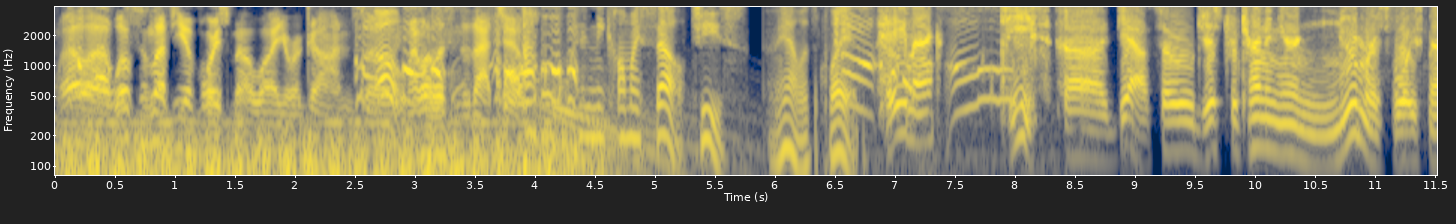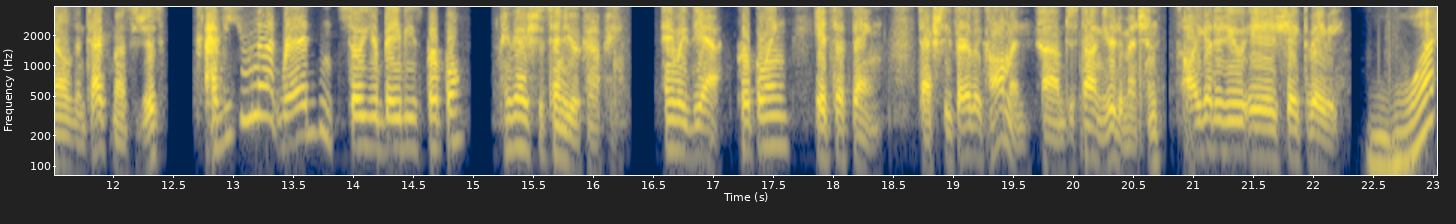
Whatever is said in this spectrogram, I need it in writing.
Well, uh, Wilson left you a voicemail while you were gone, so Oh. I want to listen to that too. Oh, why didn't he call my cell? Jeez. Yeah, let's play it. Hey, Max. Jeez. Uh, yeah, so just returning your numerous voicemails and text messages. Have you not read So Your Baby's Purple? Maybe I should send you a copy. Anyways, yeah, purpling, it's a thing. It's actually fairly common, um, just not in your dimension. All you gotta do is shake the baby. What?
